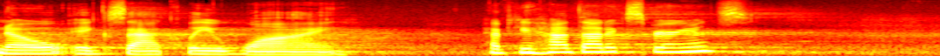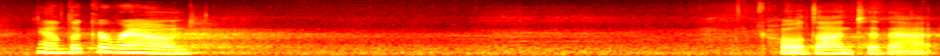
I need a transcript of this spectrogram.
know exactly why. Have you had that experience? Yeah, look around. Hold on to that.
